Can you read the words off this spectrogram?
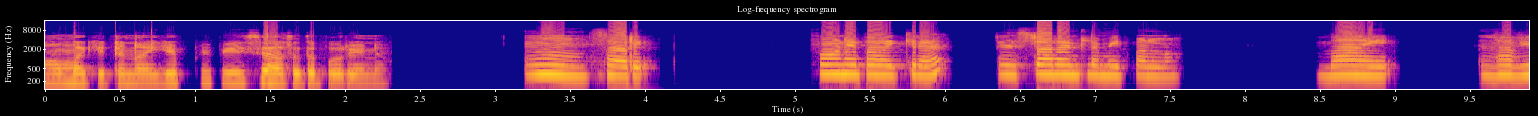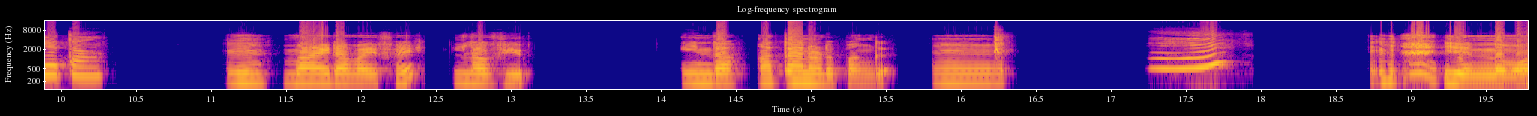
மாமா கிட்ட நான் எப்படி பேசி அசத்த போறேன்னு. ம் சரி. ஃபோன் இப்போ வைக்கிறேன் ரெஸ்டாரண்ட்டில் மீட் பண்ணலாம். பாய் லவ் யூ தான். ம் பாய்டா வைஃபை லவ் யூ இந்தா அத்தானோட பங்கு. ம், என்னம்மா?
